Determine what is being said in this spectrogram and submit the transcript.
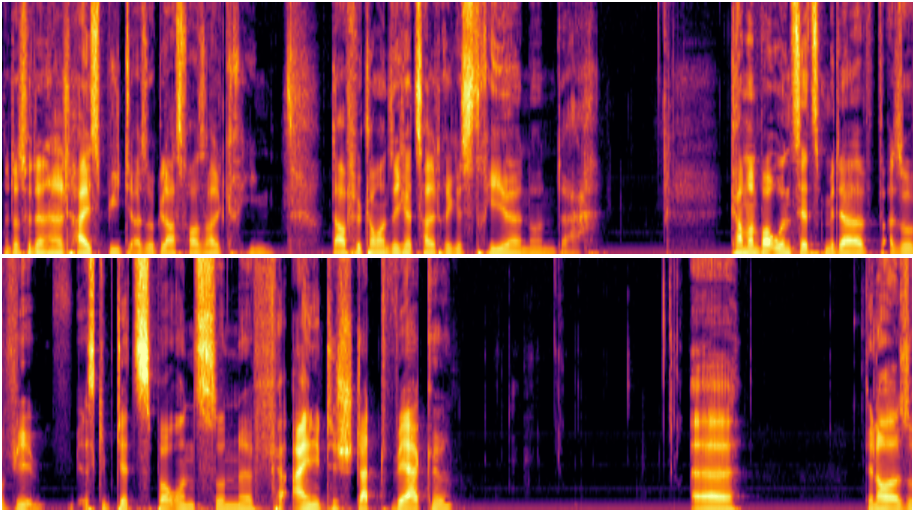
Und dass wir dann halt Highspeed, also Glasfaser halt kriegen. Dafür kann man sich jetzt halt registrieren und ach, kann man bei uns jetzt mit der, also wir, es gibt jetzt bei uns so eine Vereinigte Stadtwerke. Äh, genau, also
